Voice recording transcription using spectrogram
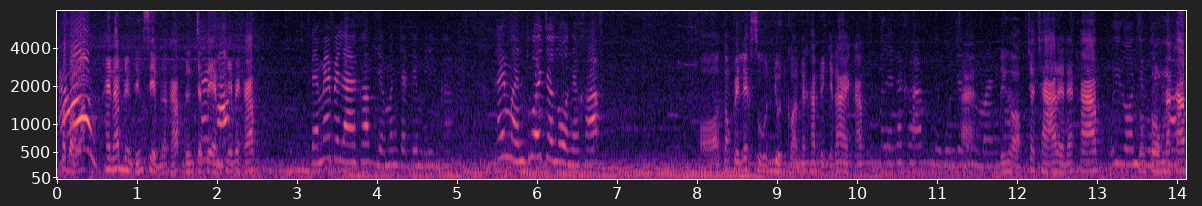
เขาบอกเอ้าว่าให้นับหนึ่งถึงสิบนะครับถึงจะเต็มใช่ครับใช่ไหมครับ แต่ไม่เป็นไรครับ เดี๋ยวมันจะเต็มเองครับ ให้เหมือนถ้วยจะหล่นนะครับ อ๋อ ต้องเป็นเลขศูนย์หยุดก่อนนะครับถึงจะได้ครับมาเลยนะครับเดี๋ยวผมจะอะดึงมาเลยดึงออกช้าๆเลยนะครับ อุ้ยล้นตจังรงๆเลยนะครับ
